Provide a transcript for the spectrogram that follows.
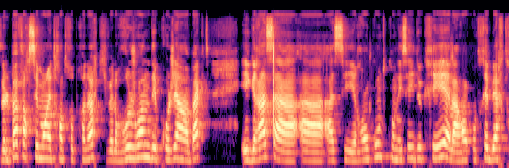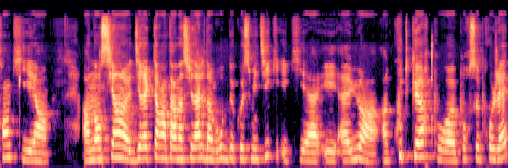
veulent pas forcément être entrepreneurs, qui veulent rejoindre des projets à impact. Et grâce à, à, à ces rencontres qu'on essaye de créer, elle a rencontré Bertrand, qui est un, un ancien directeur international d'un groupe de cosmétiques et qui a, a eu un, un, coup de cœur pour, pour ce projet.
